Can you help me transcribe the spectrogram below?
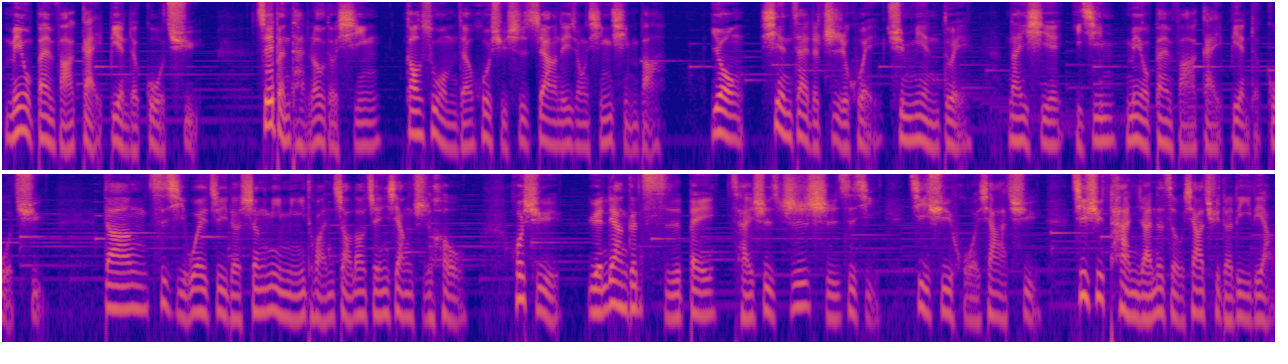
没有办法改变的过去。”这本袒露的心告诉我们的，或许是这样的一种心情吧。用现在的智慧去面对那一些已经没有办法改变的过去。当自己为自己的生命谜团找到真相之后，或许原谅跟慈悲才是支持自己继续活下去、继续坦然的走下去的力量。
